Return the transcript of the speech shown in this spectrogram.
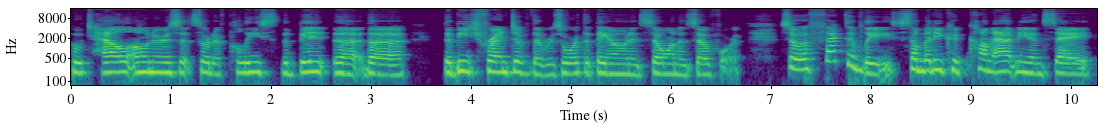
hotel owners that sort of police the the the the beachfront of the resort that they own and so on and so forth. So effectively, somebody could come at me and say,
